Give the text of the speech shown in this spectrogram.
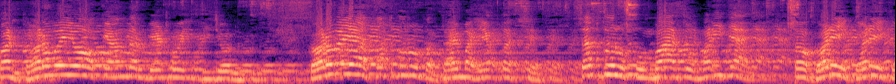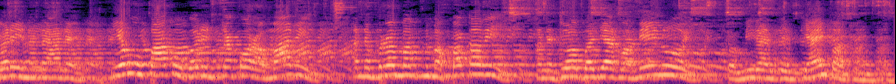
પણ ઘડવૈયો કે અંદર બેઠો એ બીજો નથી. ઘડવૈયા સદગુરુ બધામાં એક જ છે. સદગુરુ કુંભાર જો મળી જાય, તો ઘડી ઘડી ઘડીને આને એવું પાકું ઘડીને ટકોરા મારી અને બ્રહ્મગ્નમાં પકાવી અને જો બજારમાં મેલું હોય, તો મીરાને જેમ ક્યાંય પાછું નથી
